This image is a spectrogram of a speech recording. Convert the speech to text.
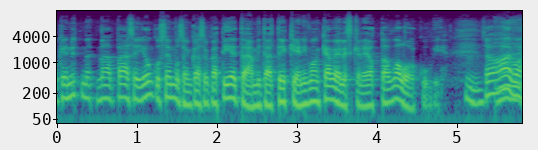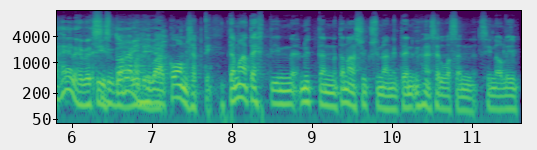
okei, nyt mä, mä pääsen jonkun semmoisen kanssa, joka tietää mitä tekee, niin vaan käveleskelee ja ottaa valokuvia. Hmm. Se on aivan helvetin siis hyvä todella idea. hyvä konsepti. Tämä tehtiin nyt tänä syksynä, niin tein yhden sellaisen, siinä oli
